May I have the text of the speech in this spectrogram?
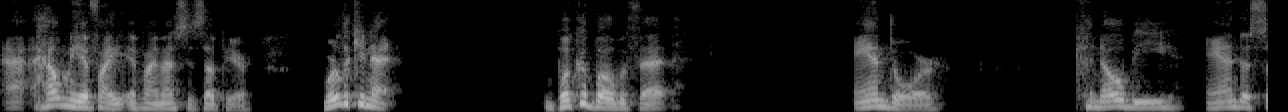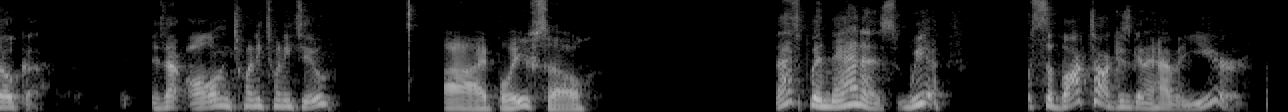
uh, help me if I if I mess this up here. We're looking at Book of Boba Fett, Andor, Kenobi, and Ahsoka. Is that all in 2022? Uh, i believe so That's bananas. We Sabacc Talk is gonna have a year.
